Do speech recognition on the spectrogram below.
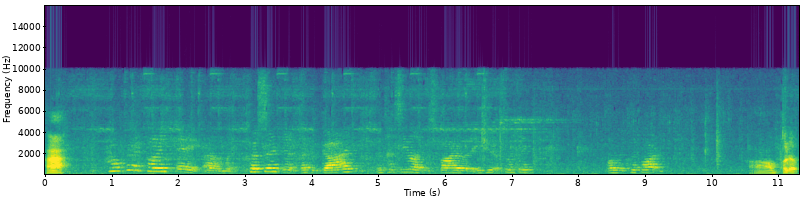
Ha. how can I find a um, like person, like a guy, and consider like a spy or an agent or something on the clip art? Um, put up.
